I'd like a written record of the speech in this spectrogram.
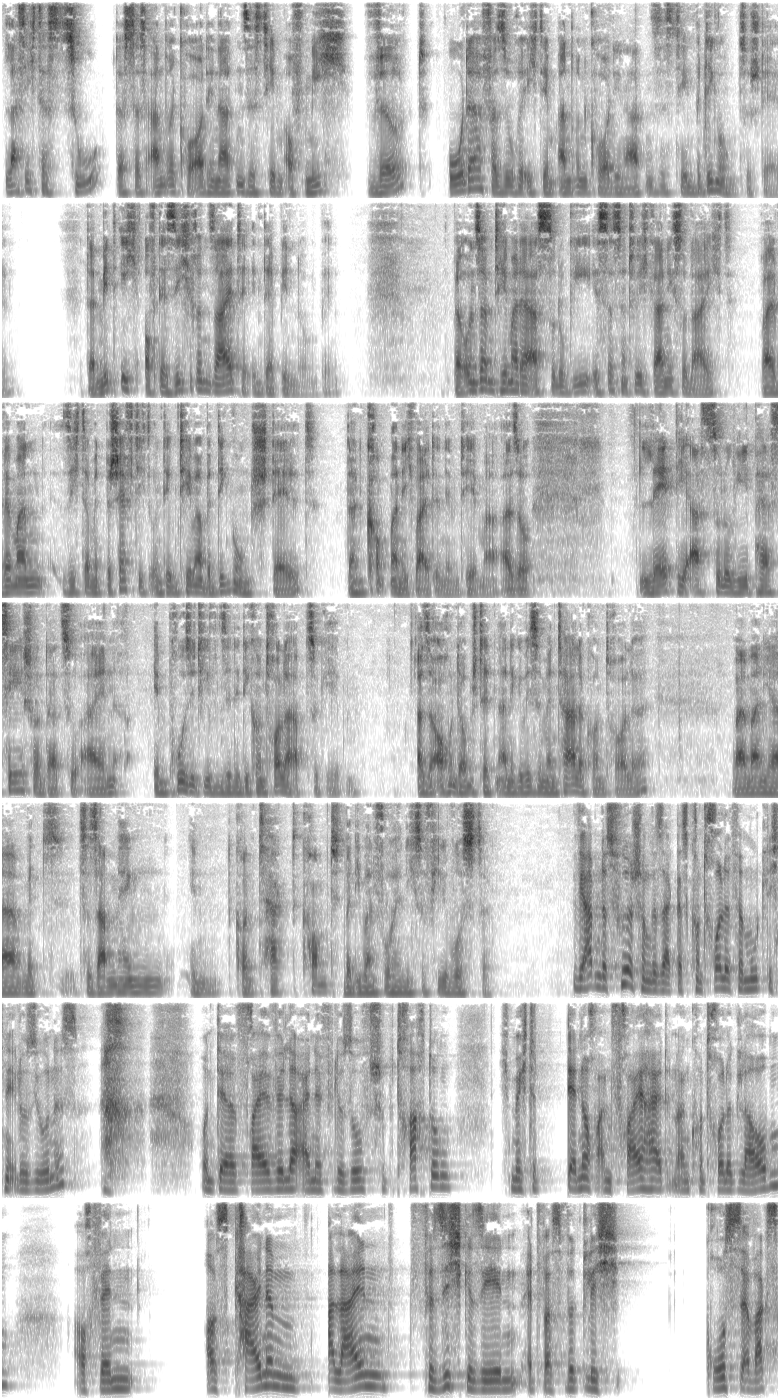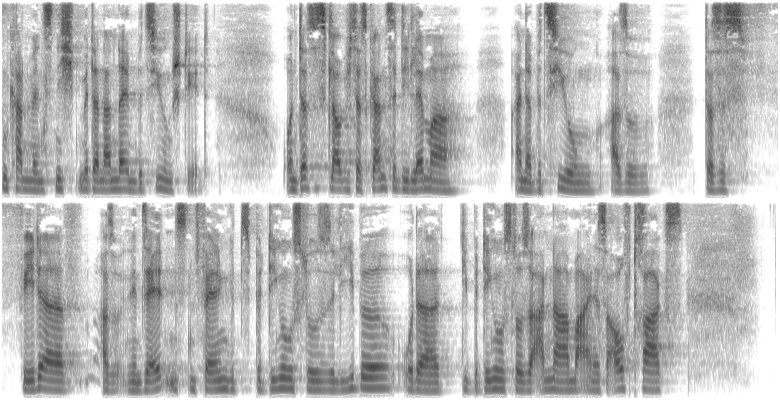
lasse ich das zu, dass das andere Koordinatensystem auf mich wirkt oder versuche ich dem anderen Koordinatensystem Bedingungen zu stellen, damit ich auf der sicheren Seite in der Bindung bin. Bei unserem Thema der Astrologie ist das natürlich gar nicht so leicht, weil wenn man sich damit beschäftigt und dem Thema Bedingungen stellt, dann kommt man nicht weit in dem Thema. Also lädt die Astrologie per se schon dazu ein, im positiven Sinne die Kontrolle abzugeben. Also auch unter Umständen eine gewisse mentale Kontrolle, weil man ja mit Zusammenhängen in Kontakt kommt, über die man vorher nicht so viel wusste. Wir haben das früher schon gesagt, dass Kontrolle vermutlich eine Illusion ist und der freie Wille eine philosophische Betrachtung. Ich möchte dennoch an Freiheit und an Kontrolle glauben, auch wenn aus keinem allein für sich gesehen etwas wirklich Großes erwachsen kann, wenn es nicht miteinander in Beziehung steht. Und das ist, glaube ich, das ganze Dilemma einer Beziehung. Also, dass es weder, also in den seltensten Fällen gibt es bedingungslose Liebe oder die bedingungslose Annahme eines Auftrags.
